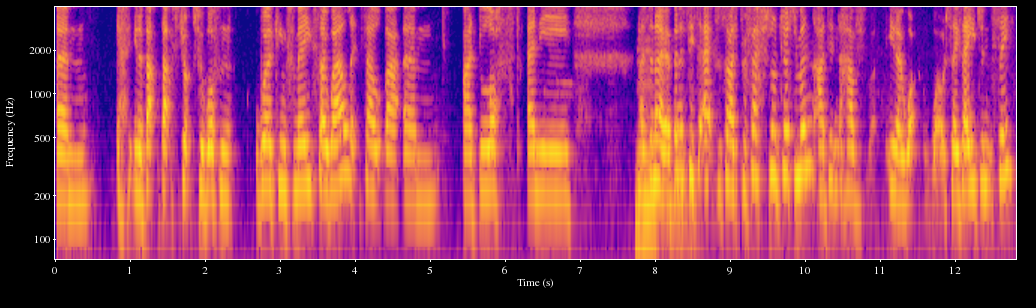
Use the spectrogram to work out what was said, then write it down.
um, you know, that that structure wasn't working for me so well. It felt that um, I'd lost any. Mm. I don't hmm. know, ability to exercise professional judgment. I didn't have, you know, what, what I would say is agency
